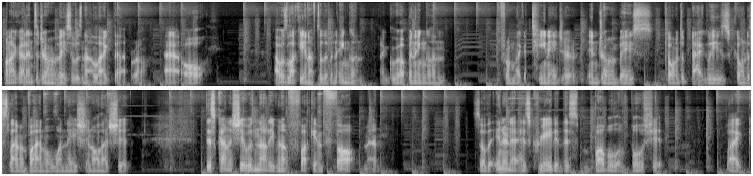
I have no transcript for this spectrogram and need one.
when I got into drum and bass, it was not like that, bro, at all. I was lucky enough to live in England. I grew up in England from like a teenager in drum and bass, going to Bagley's, going to Slammin' Vinyl, One Nation, all that shit. This kind of shit was not even a fucking thought, man. So the internet has created this bubble of bullshit. Like,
